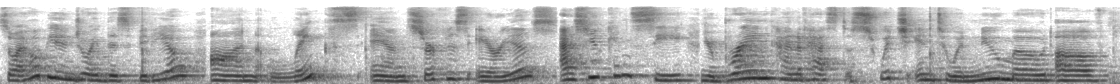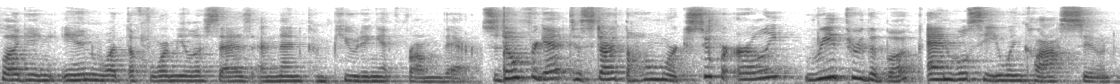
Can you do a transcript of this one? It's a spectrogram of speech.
So I hope you enjoyed this video on lengths and surface areas. As you can see, your brain kind of has to switch into a new mode of plugging in what the formula says and then computing it from there. So don't forget to start the homework super early, read through the book, and we'll see you in class soon.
